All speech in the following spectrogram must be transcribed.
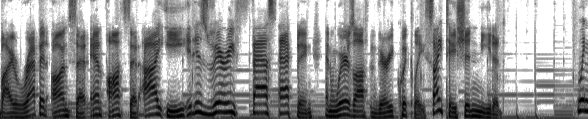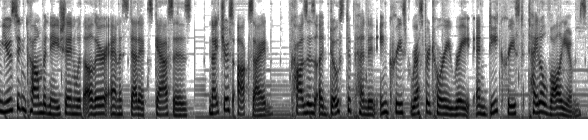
by rapid onset and offset, i.e., it is very fast acting and wears off very quickly. Citation needed. When used in combination with other anesthetics gases, nitrous oxide causes a dose dependent increased respiratory rate and decreased tidal volumes.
